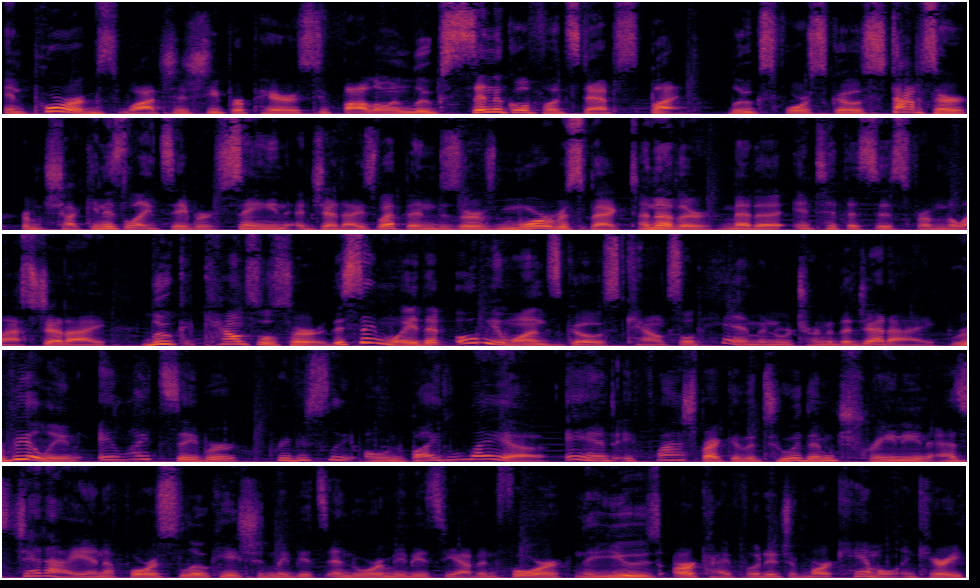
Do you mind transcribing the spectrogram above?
and Porgs watch as she prepares to follow in Luke's cynical footsteps, but Luke's Force Ghost stops her from chucking his lightsaber, saying a Jedi's weapon deserves more respect, another meta antithesis from The Last Jedi. Luke counsels her the same way that Obi-Wan's ghost counseled him in Return of the Jedi, revealing a lightsaber previously owned by Leia, and a flashback of the two of them training as Jedi in a forest location, maybe it's Endor, maybe it's Yavin 4, and they use archive footage of Mark Hamill and Carrie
